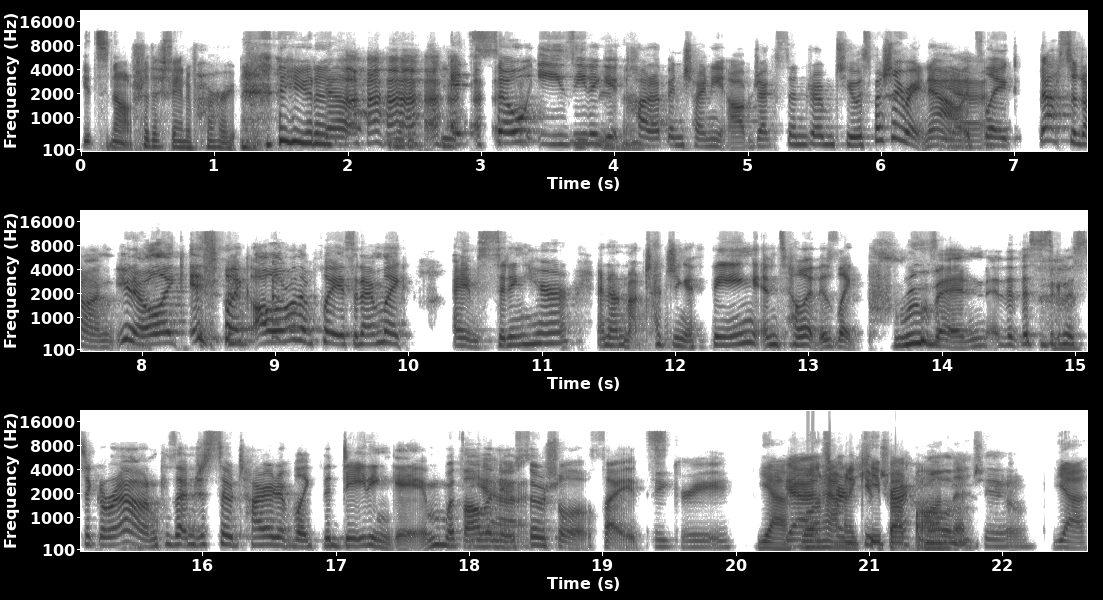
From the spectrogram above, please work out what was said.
it's not for the faint of heart. you gotta, No. it's so easy to get caught up in shiny object syndrome too, especially right now. Yeah. It's like Mastodon, you know, like it's like all over the place. And I'm like, I am sitting here and I'm not touching a thing until it is like proven that this is going to stick around because I'm just so tired of like the dating game with all the new social sites. I agree. yeah, Yeah, well, and it's hard having to to keep keep up track of on them too. yeah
